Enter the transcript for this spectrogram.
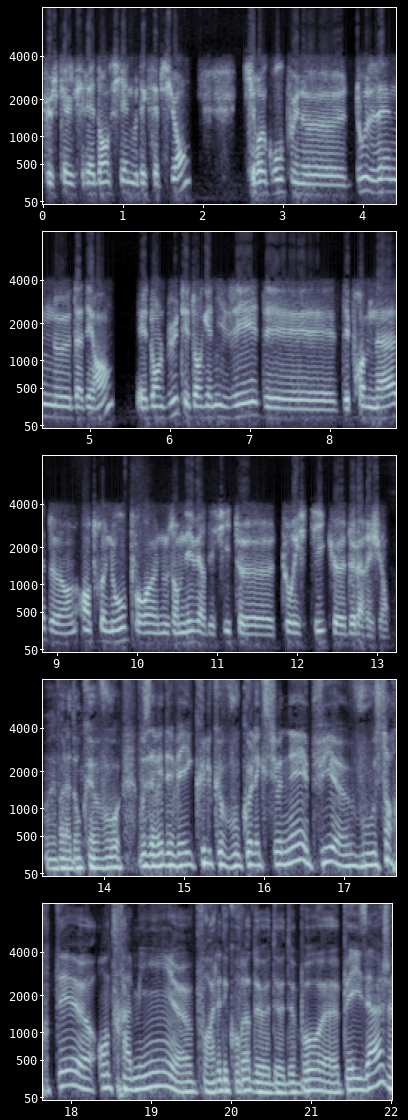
que je qualifierais d'ancienne ou d'exception, qui regroupe une douzaine d'adhérents et dont le but est d'organiser des, des promenades en- entre nous pour euh, nous emmener vers des sites euh, touristiques euh, de la région. Ouais, voilà, donc vous vous avez des véhicules que vous collectionnez et puis euh, vous sortez euh, entre amis pour aller découvrir de, de, de beaux paysages.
